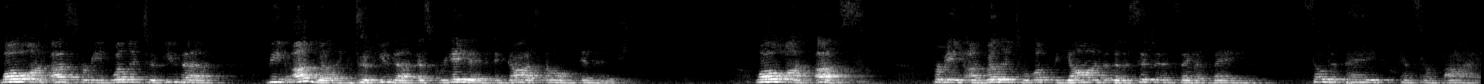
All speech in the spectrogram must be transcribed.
Woe on us for being willing to view them being unwilling to view them as created in God's own image. Woe on us for being unwilling to look beyond the decisions they have made so that they can survive.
